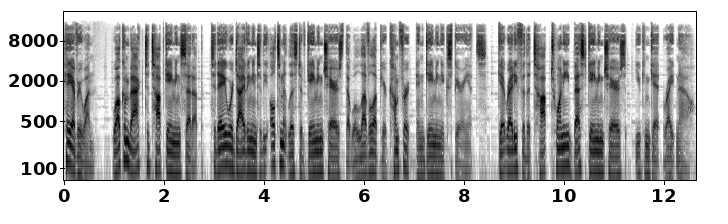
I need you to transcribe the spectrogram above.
Hey everyone, welcome back to Top Gaming Setup. Today we're diving into the ultimate list of gaming chairs that will level up your comfort and gaming experience. Get ready for the top 20 best gaming chairs you can get right now.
